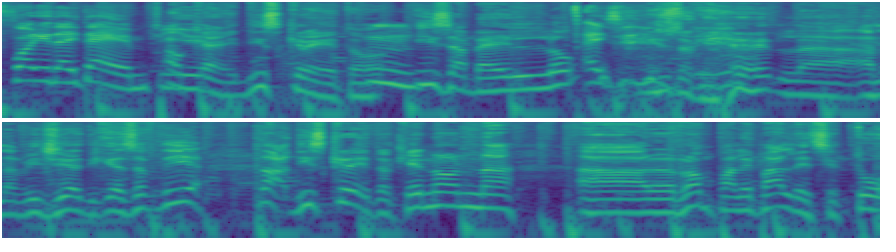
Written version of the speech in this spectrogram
fuori dai tempi. Ok, discreto. Mm. Isabello, Eh, visto che è la, la vicina di casa Dia. No, discreto, che non eh, rompa le palle se tu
